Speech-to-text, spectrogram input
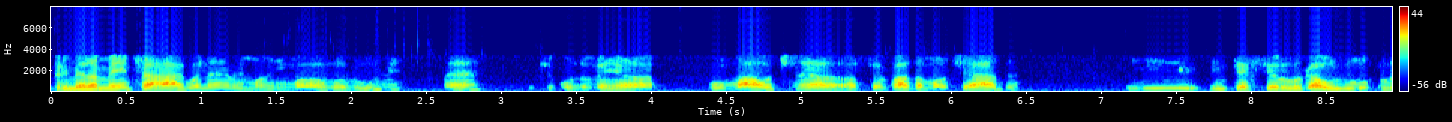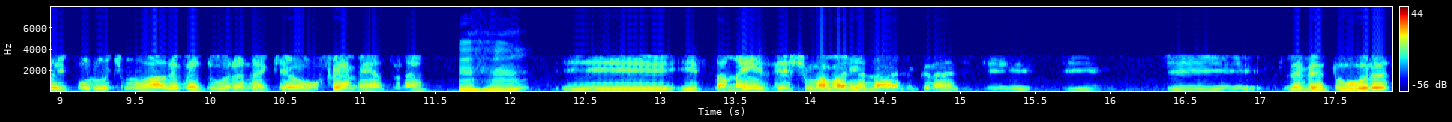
primeiramente a água, né, em maior volume, né? Segundo vem a, o malte, né, a cevada malteada. E em terceiro lugar o lúpulo e por último a levedura, né, que é o fermento, né? Uhum. E, e também existe uma variedade grande de, de, de leveduras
